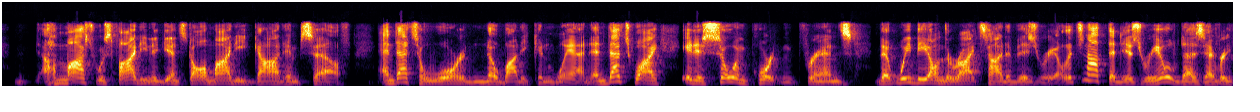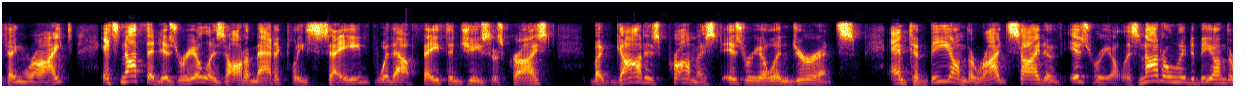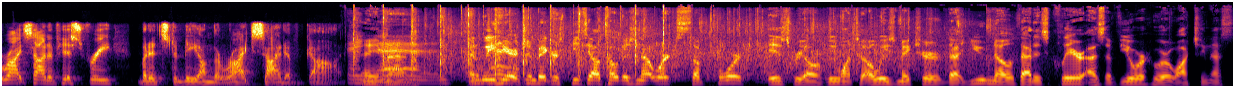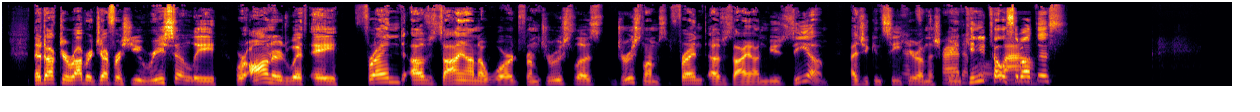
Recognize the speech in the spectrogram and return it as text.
Hamas was fighting against Almighty God Himself. And that's a war nobody can win. And that's why it is so important, friends, that we be on the right side of Israel. It's not that Israel does everything right, it's not that Israel is automatically saved without faith in Jesus Christ, but God has promised Israel endurance. And to be on the right side of Israel is not only to be on the right side of history, but it's to be on the right side of God. Amen. And we here at Jim Bakker's PTL Television Network support Israel. We want to always make sure that you know that is clear as a viewer who are watching this. Now, Dr. Robert Jeffress, you recently were honored with a Friend of Zion Award from Jerusalem's, Jerusalem's Friend of Zion Museum, as you can see here on the screen. Can you incredible. tell us about this?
